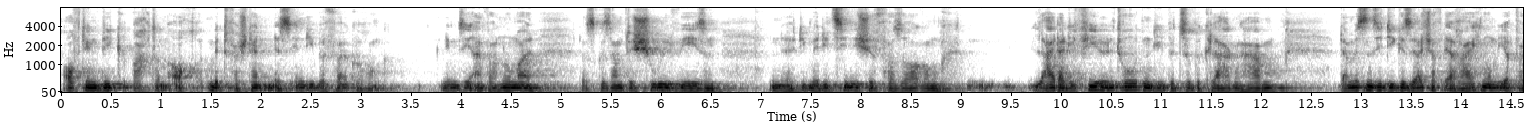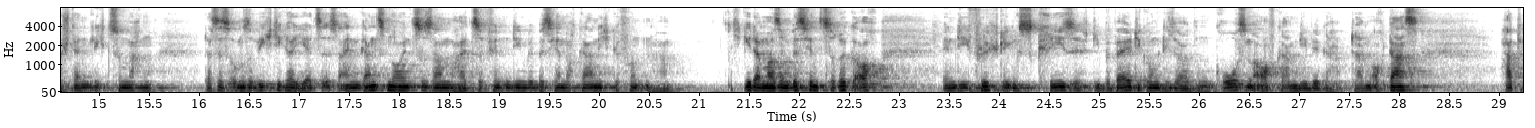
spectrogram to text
auf den Weg gebracht und auch mit Verständnis in die Bevölkerung. Nehmen Sie einfach nur mal das gesamte Schulwesen, ne, die medizinische Versorgung, leider die vielen Toten, die wir zu beklagen haben. Da müssen Sie die Gesellschaft erreichen, um ihr verständlich zu machen, dass es umso wichtiger jetzt ist, einen ganz neuen Zusammenhalt zu finden, den wir bisher noch gar nicht gefunden haben. Ich gehe da mal so ein bisschen zurück auch in die Flüchtlingskrise, die Bewältigung dieser großen Aufgaben, die wir gehabt haben. Auch das hat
